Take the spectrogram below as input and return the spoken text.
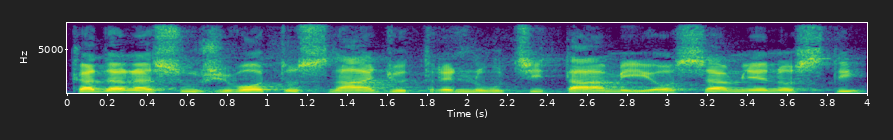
Kada nas u životu snađu trenuci tami i osamljenosti,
